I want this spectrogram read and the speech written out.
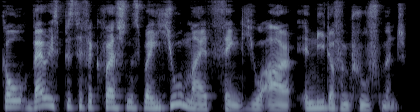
go very specific questions where you might think you are in need of improvement.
